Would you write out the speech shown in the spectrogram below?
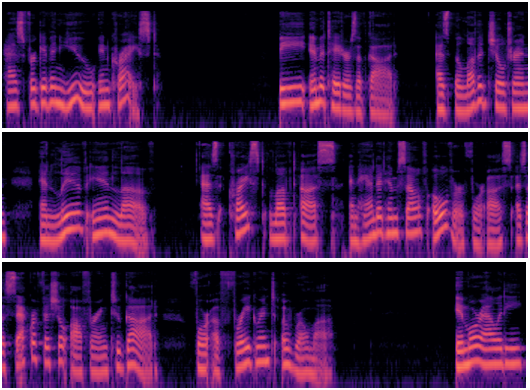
has forgiven you in Christ. Be imitators of God as beloved children and live in love, as Christ loved us and handed himself over for us as a sacrificial offering to God for a fragrant aroma. Immorality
